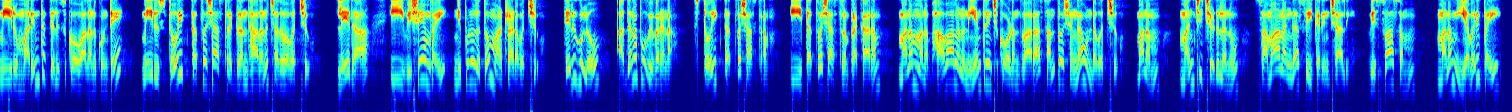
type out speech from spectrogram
మీరు మరింత తెలుసుకోవాలనుకుంటే మీరు స్టోయిక్ తత్వశాస్త్ర గ్రంథాలను చదవవచ్చు లేదా ఈ విషయంపై నిపుణులతో మాట్లాడవచ్చు. తెలుగులో అదనపు వివరణ స్టోయిక్ తత్వశాస్త్రం. ఈ తత్వశాస్త్రం ప్రకారం మనం మన భావాలను నియంత్రించుకోవడం ద్వారా సంతోషంగా ఉండవచ్చు. మనం మంచి చెడులను సమానంగా స్వీకరించాలి. విశ్వాసం మనం ఎవరిపై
